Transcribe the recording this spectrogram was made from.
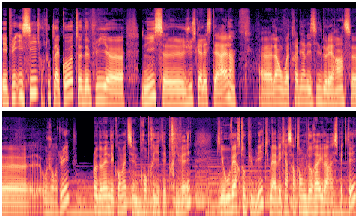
et puis ici, sur toute la côte, depuis euh, Nice euh, jusqu'à l'Estérel. là, on voit très bien les îles de l'Érins aujourd'hui. Le domaine des Courmettes, c'est une propriété privée qui est ouverte au public, mais avec un certain nombre de règles à respecter.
